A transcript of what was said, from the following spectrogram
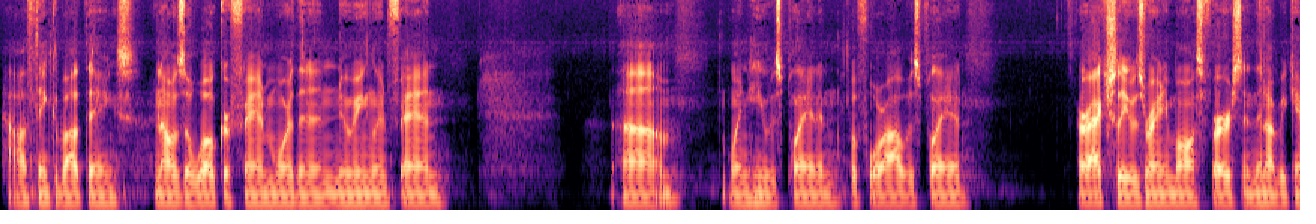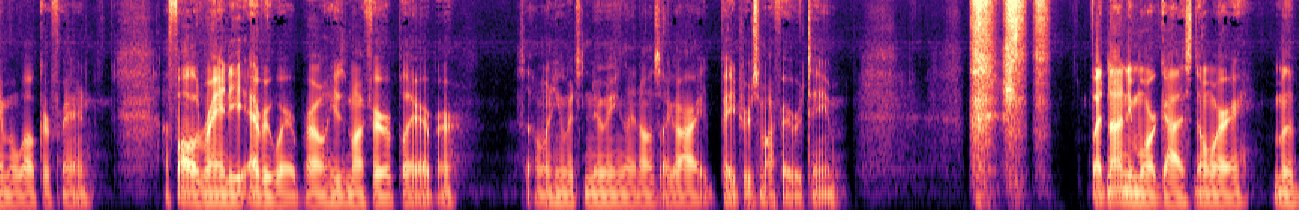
how I think about things. And I was a Welker fan more than a New England fan um, when he was playing and before I was playing. Or actually, it was Randy Moss first, and then I became a Welker fan. I followed Randy everywhere, bro. He's my favorite player ever. So when he went to New England, I was like, all right, Patriots my favorite team. but not anymore, guys. Don't worry. I'm gonna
